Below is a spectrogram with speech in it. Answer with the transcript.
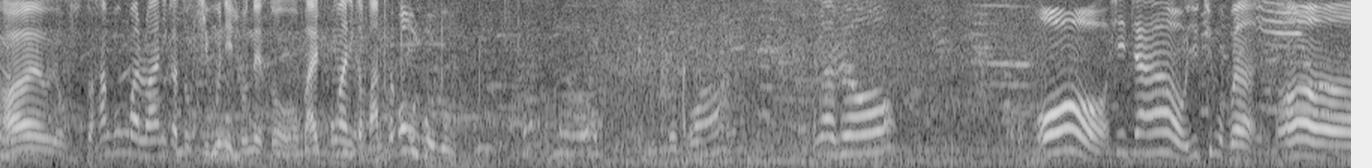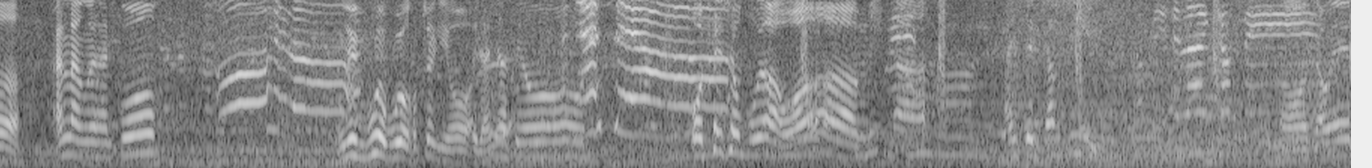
아유 역시 또 한국말로 하니까 또 기분이 좋네 또 말 통하니까 맘 편. 어이구 이구. 네, 좋아. 안녕하세요. 오, xin 이 친구 뭐야? 어, anh là người Hàn Quốc. 어, 헬로. 얘 뭐야 뭐야 갑자기. 어, 네, 안녕하세요. 안녕하세요. 어 텐션 뭐야? 와, 미쳤다. anh tên Campi. Copy, hello anh Copy. Ờ, chào em.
